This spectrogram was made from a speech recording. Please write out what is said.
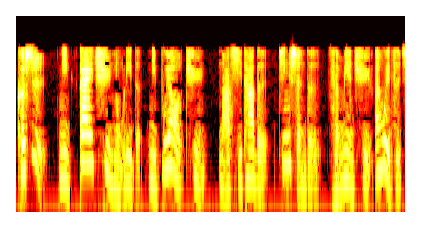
可是。你该去努力的，你不要去拿其他的精神的层面去安慰自己。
